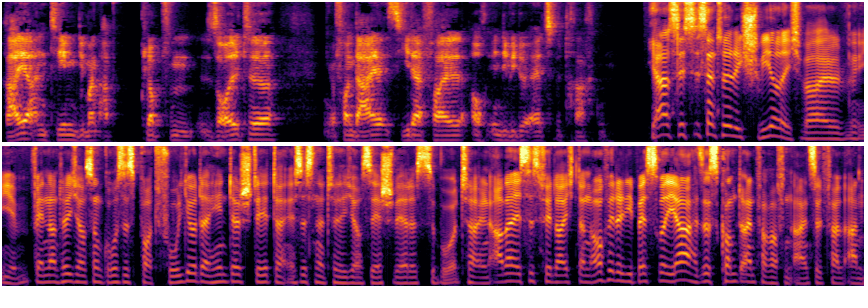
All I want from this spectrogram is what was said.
Reihe an Themen, die man abklopfen sollte. Von daher ist jeder Fall auch individuell zu betrachten. Ja, es ist, ist, natürlich schwierig, weil wenn natürlich auch so ein großes Portfolio dahinter steht, dann ist es natürlich auch sehr schwer, das zu beurteilen. Aber es ist vielleicht dann auch wieder die bessere, ja, also es kommt einfach auf den Einzelfall an.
